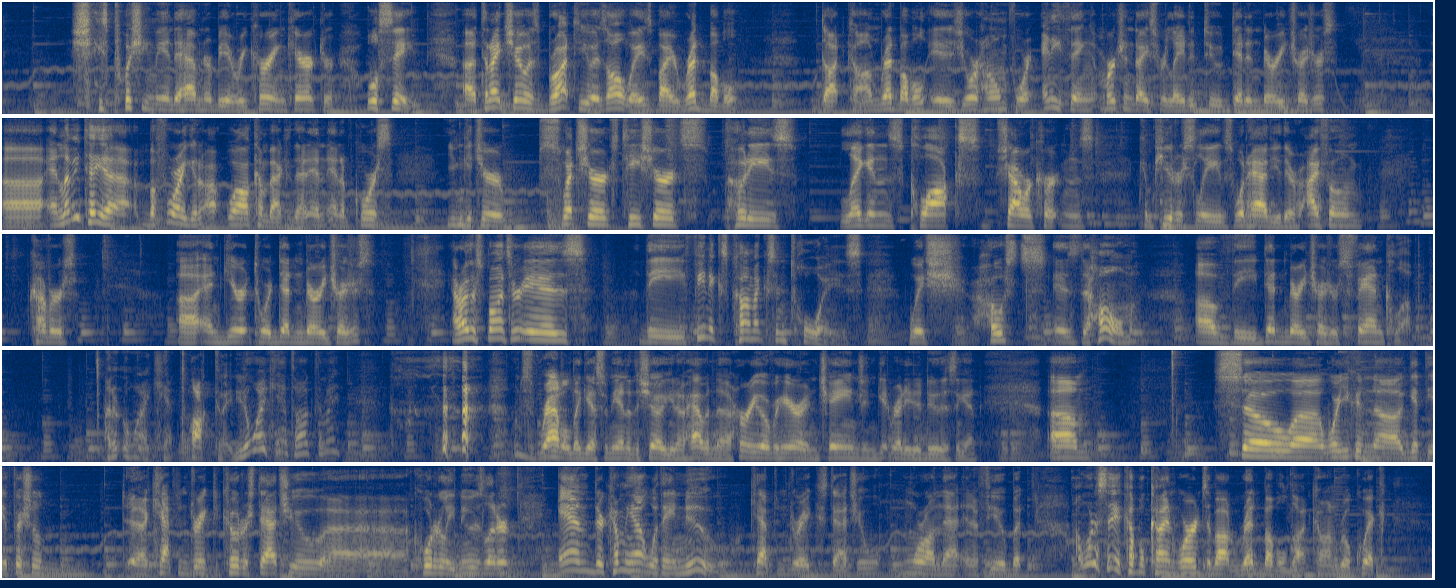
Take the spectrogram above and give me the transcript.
she's pushing me into having her be a recurring character. We'll see. Uh, tonight's show is brought to you, as always, by Redbubble.com. Redbubble is your home for anything merchandise related to dead and buried treasures. Uh, and let me tell you, before I get, uh, well, I'll come back to that. And, and of course, you can get your sweatshirts, t-shirts, hoodies, leggings, clocks, shower curtains, computer sleeves, what have you. Their iPhone covers uh, and gear it toward dead and buried treasures. Our other sponsor is the Phoenix Comics and Toys, which hosts is the home of the Dead and Buried Treasures fan club. I don't know why I can't talk tonight. Do you know why I can't talk tonight? I'm just rattled, I guess, from the end of the show. You know, having to hurry over here and change and get ready to do this again. Um, so, uh, where you can uh, get the official uh, Captain Drake decoder statue, uh, quarterly newsletter, and they're coming out with a new Captain Drake statue. More on that in a few, but I want to say a couple kind words about Redbubble.com real quick,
